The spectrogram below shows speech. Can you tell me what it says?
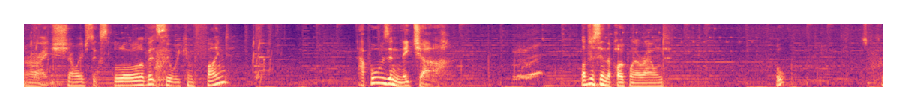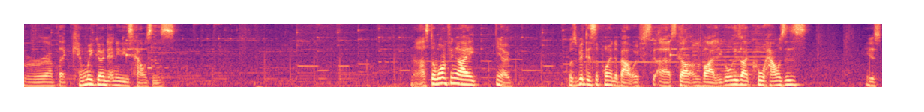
Alright, shall we just explore a little bit, see what we can find? Apples in nature. Love just seeing the Pokemon around. Oh, let's grab that. Can we go into any of these houses? That's the one thing I, you know, was a bit disappointed about with uh, Scarlet and Violet. You got all these like cool houses. You just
